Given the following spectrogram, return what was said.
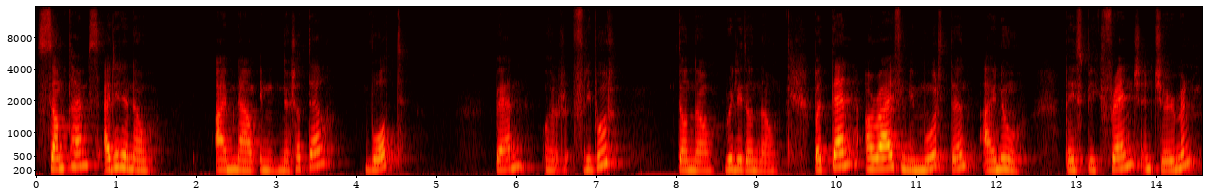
sometimes I didn't know I'm now in Neuchâtel, what, Bern or Fribourg. Don't know, really don't know. But then arriving in Murten, I knew they speak French and German,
